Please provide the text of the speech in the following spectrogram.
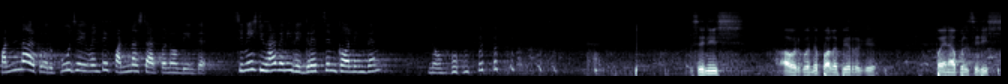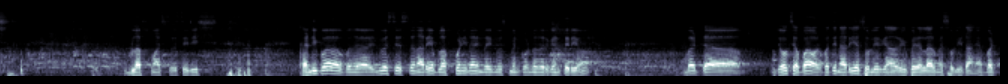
ஃபன்னாக இருக்கணும். ஒரு பூஜை ஈவெண்ட்டே ஃபன்னாக ஸ்டார்ட் பண்ணும் அப்படின்ட்டு. Sinesh you have any regrets in calling them no Sineesh அவருக்கு வந்து பல பேர் இருக்குது pineapple Sirish bluff master Sirish கண்டிப்பாக இப்போ இன்வெஸ்டர்ஸ் தான் நிறைய ப்ளஃப் பண்ணி தான் இந்த இன்வெஸ்ட்மெண்ட் கொண்டு வந்திருக்கேன்னு தெரியும். பட் ஜோக்ஸ் uh, அப்பா அவரை பற்றி நிறைய சொல்லியிருக்கேன். நிறைய பேர் எல்லாருமே சொல்லிட்டாங்க. பட்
